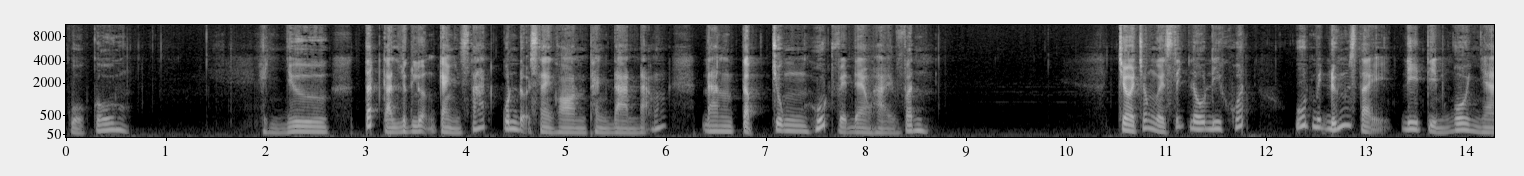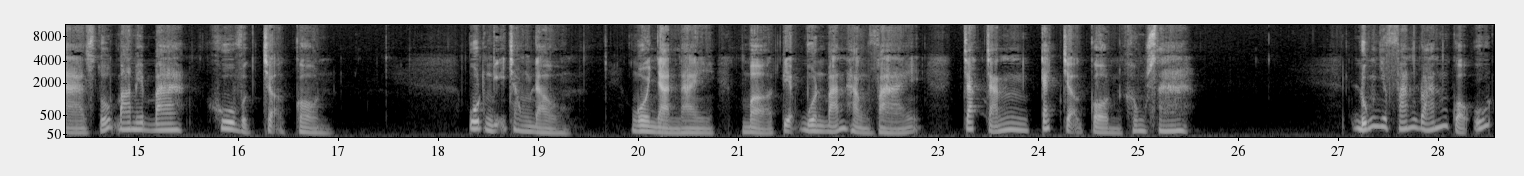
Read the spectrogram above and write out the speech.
của cô. Hình như tất cả lực lượng cảnh sát quân đội Sài Gòn thành Đà Nẵng đang tập trung hút về đèo Hải Vân. Chờ cho người xích lô đi khuất, Út mới đứng dậy đi tìm ngôi nhà số 33, khu vực chợ Cồn. Út nghĩ trong đầu, ngôi nhà này mở tiệm buôn bán hàng vải, chắc chắn cách chợ Cồn không xa. Đúng như phán đoán của Út,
